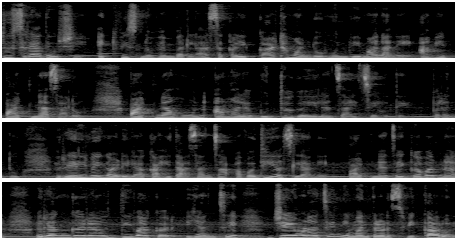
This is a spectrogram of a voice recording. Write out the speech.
दुसऱ्या दिवशी एकवीस नोव्हेंबरला सकाळी काठमांडूहून विमानाने आम्ही पाटण्यास आलो पाटण्याहून आम्हाला बुद्धगयेला जायचे होते. परंतु रेल्वे गाडीला काही तासांचा अवधी असल्याने पाटण्याचे गव्हर्नर रंगराव दिवाकर यांचे जेवणाचे निमंत्रण स्वीकारून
